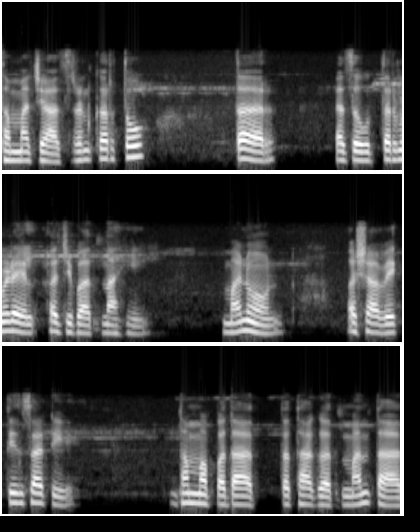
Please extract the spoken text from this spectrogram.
धम्माचे आचरण करतो? तर याचं उत्तर मिळेल अजिबात नाही. म्हणून अशा व्यक्तींसाठी धम्मपदात तथागत म्हणतात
